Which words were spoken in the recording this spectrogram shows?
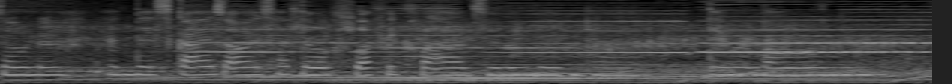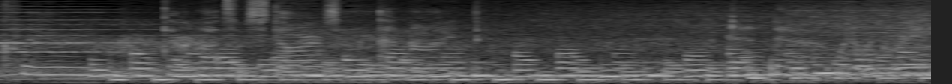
Arizona, and the skies always had little fluffy clouds in them, and uh, they were long and clear. There were lots of stars at night, and uh, when it would rain,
